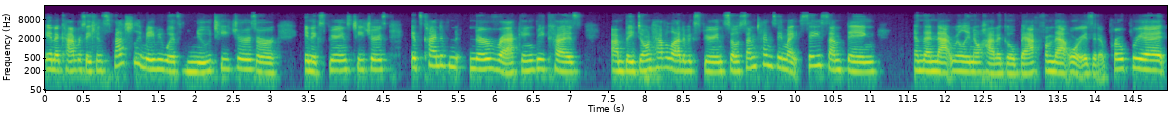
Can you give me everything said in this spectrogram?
in a conversation, especially maybe with new teachers or inexperienced teachers, it's kind of nerve wracking because um, they don't have a lot of experience. So sometimes they might say something and then not really know how to go back from that, or is it appropriate?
